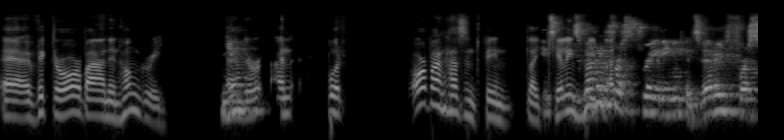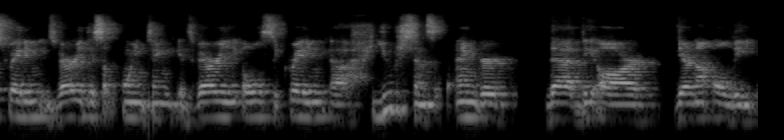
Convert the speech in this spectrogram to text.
uh, Viktor Orban in Hungary yeah. and, and but Orban hasn't been like it's, killing. It's very frustrating. It's very frustrating. It's very disappointing. It's very also creating a huge sense of anger that they are they're not only,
